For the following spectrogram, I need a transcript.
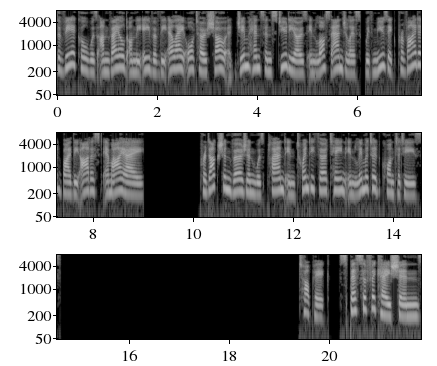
The vehicle was unveiled on the eve of the LA Auto Show at Jim Henson Studios in Los Angeles, with music provided by the artist MIA. Production version was planned in 2013 in limited quantities. Topic: Specifications.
